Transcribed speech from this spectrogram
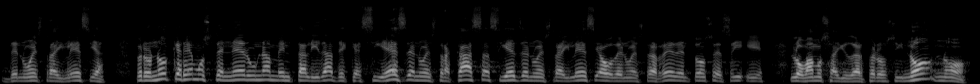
de nuestra iglesia, pero no queremos tener una mentalidad de que si es de nuestra casa, si es de nuestra iglesia o de nuestra red, entonces sí, lo vamos a ayudar, pero si no, no.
